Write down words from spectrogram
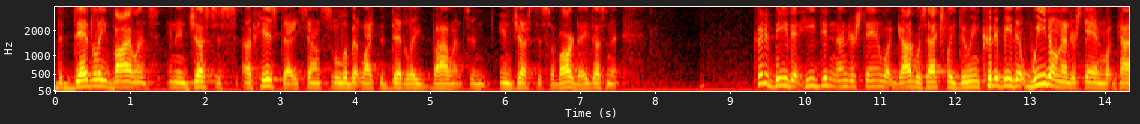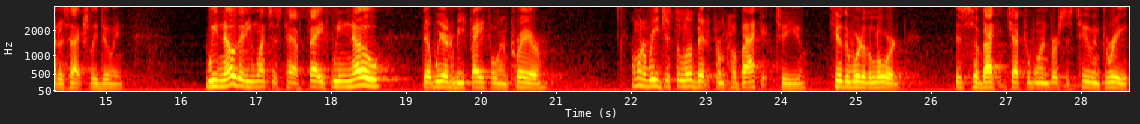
the deadly violence and injustice of his day sounds a little bit like the deadly violence and injustice of our day, doesn't it? Could it be that he didn't understand what God was actually doing? Could it be that we don't understand what God is actually doing? We know that he wants us to have faith. We know that we are to be faithful in prayer. I want to read just a little bit from Habakkuk to you. Hear the word of the Lord. This is Habakkuk chapter 1, verses 2 and 3.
